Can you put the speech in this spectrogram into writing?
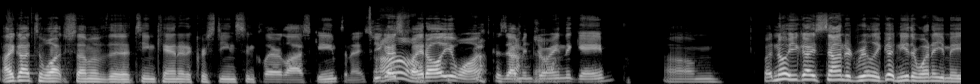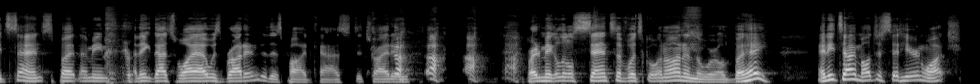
I got to watch some of the Team Canada Christine Sinclair last game tonight. So you guys Oh. fight all you want because I'm enjoying the game. Um, but no, you guys sounded really good. Neither one of you made sense. But I mean, I think that's why I was brought into this podcast to try to try to make a little sense of what's going on in the world. But hey, anytime I'll just sit here and watch.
